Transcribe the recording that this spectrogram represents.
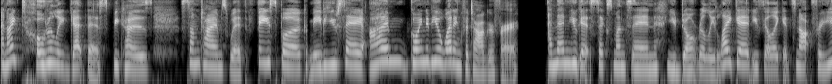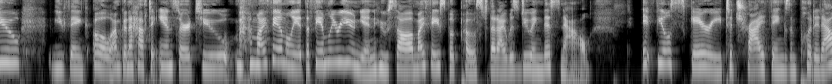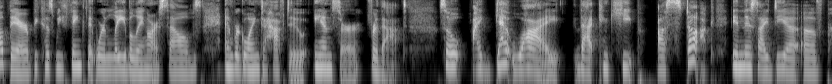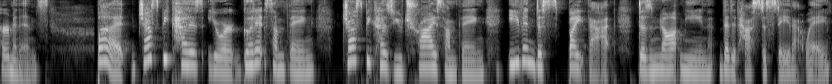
And I totally get this because sometimes with Facebook, maybe you say, I'm going to be a wedding photographer. And then you get six months in, you don't really like it. You feel like it's not for you. You think, oh, I'm going to have to answer to my family at the family reunion who saw my Facebook post that I was doing this now it feels scary to try things and put it out there because we think that we're labeling ourselves and we're going to have to answer for that. So I get why that can keep us stuck in this idea of permanence. But just because you're good at something, just because you try something, even despite that, does not mean that it has to stay that way.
